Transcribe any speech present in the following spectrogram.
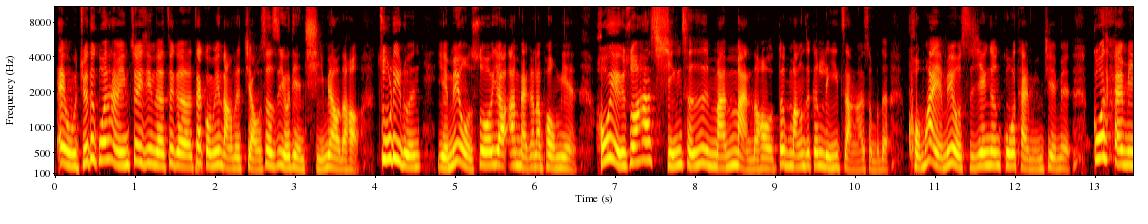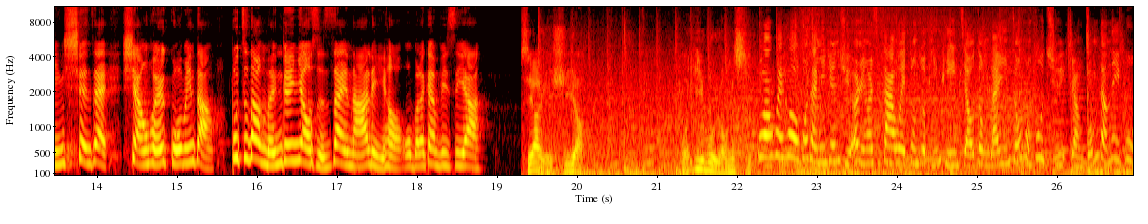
哎，我觉得郭台铭最近的这个在国民党的角色是有点奇妙的哈。朱立伦也没有说要安排跟他碰面，侯友谊说他行程是满满的哈，都忙着跟里长啊什么的，恐怕也没有时间跟郭台铭见面。郭台铭现在想回国民党，不知道门跟钥匙在哪里哈。我们来看 VCR，只要有需要。我义不容辞。国王会后，郭台铭争取二零二四大位动作频频，搅动蓝营总统布局，让国民党内部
